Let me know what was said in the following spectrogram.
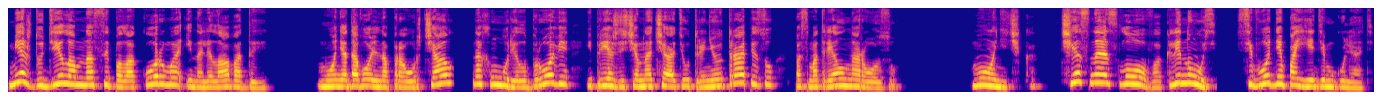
Между делом насыпала корма и налила воды. Моня довольно проурчал, нахмурил брови и, прежде чем начать утреннюю трапезу, посмотрел на Розу. «Монечка, честное слово, клянусь, сегодня поедем гулять,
